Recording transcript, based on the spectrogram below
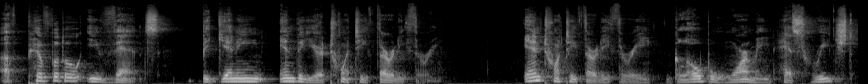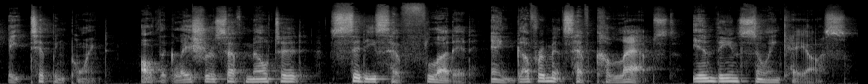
of pivotal events beginning in the year 2033. In 2033, global warming has reached a tipping point. All the glaciers have melted, cities have flooded, and governments have collapsed in the ensuing chaos.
